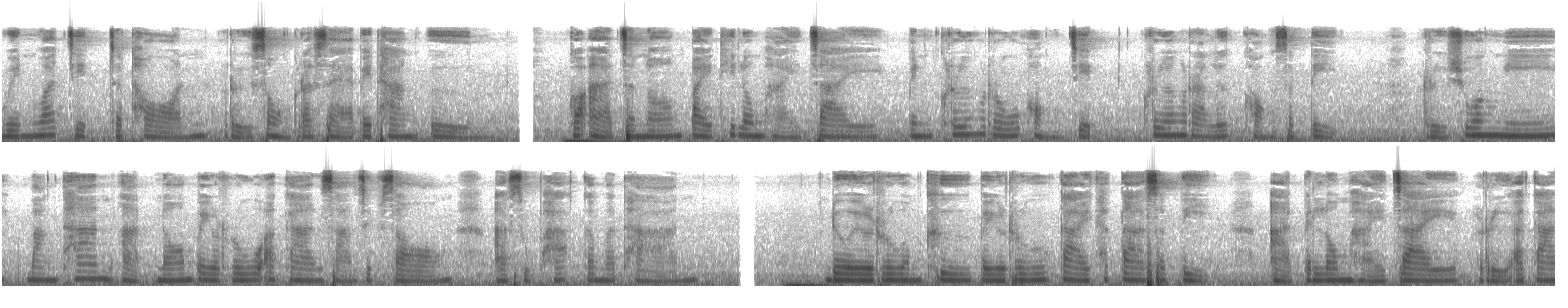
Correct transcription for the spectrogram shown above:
เว้นว่าจิตจะถอนหรือส่งกระแสไปทางอื่น ก็อาจจะน้อมไปที่ลมหายใจ เป็นเครื่องรู้ของจิต เครื่องระลึกของสติ หรือช่วงนี้บางท่านอาจน้อมไปรู้อาการ 32 อสุภกรรมฐาน โดยรวมคือไปรู้กายคตาสติ อาจเป็นลมหายใจหรืออาการ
